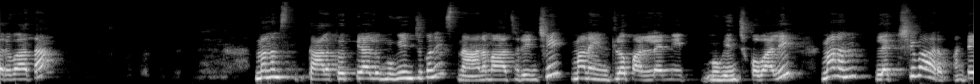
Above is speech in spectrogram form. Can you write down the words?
తరువాత మనం కాలకృత్యాలు ముగించుకొని స్నానం ఆచరించి మన ఇంట్లో పనులన్నీ ముగించుకోవాలి. మనం లక్ష్మివారం అంటే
